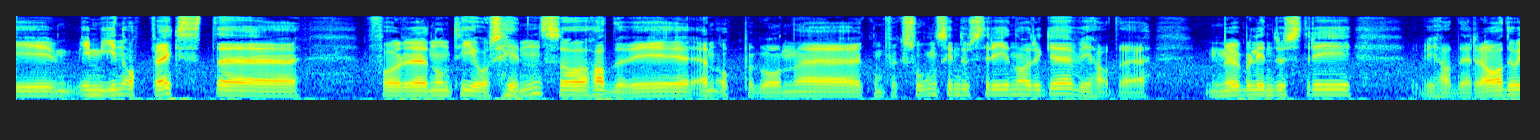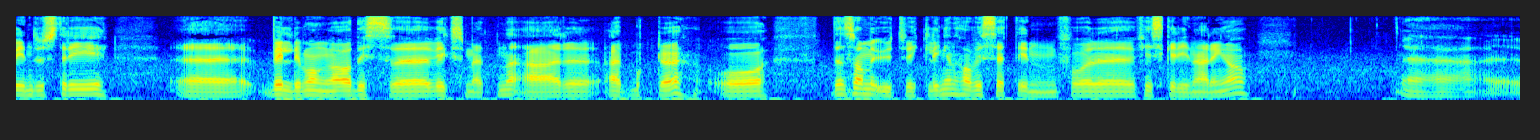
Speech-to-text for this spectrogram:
i, i, min oppvekst for noen tiår siden så hadde vi en oppegående konfeksjonsindustri i Norge. Vi hadde møbelindustri, vi hadde radioindustri. Eh, veldig mange av disse virksomhetene er, er, borte. Og den samme utviklingen har vi sett innenfor eh, fiskerinæringa. Eh,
